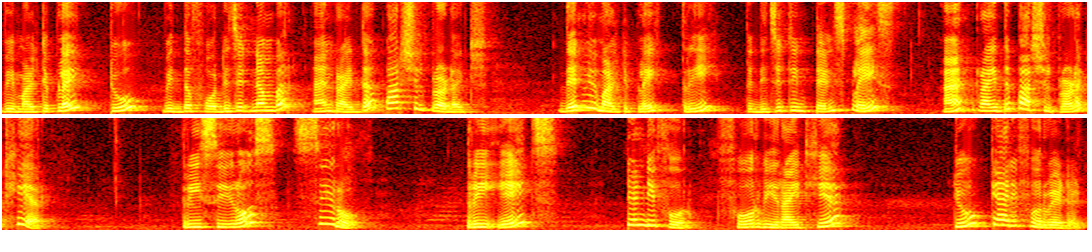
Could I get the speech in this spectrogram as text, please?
We multiply 2 with the 4 digit number and write the partial product. Then we multiply 3 the digit in tens place and write the partial product here. 3 zeros 0. 3 eights 24. 4 we write here 2 carry forwarded.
